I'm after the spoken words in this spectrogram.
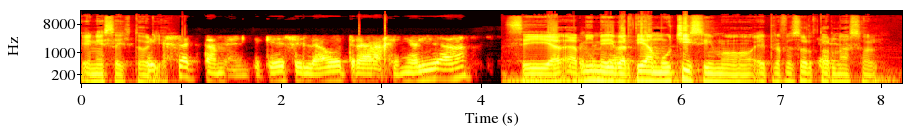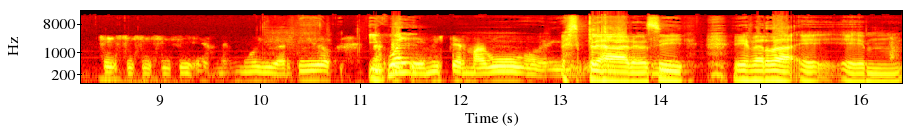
en esa historia. Exactamente, que es la otra genialidad. Sí, a, mí me divertía muchísimo el profesor Tornasol. Sí, sí, sí, sí, sí, es muy divertido. Igual. Mr. Magoo. claro, sí, es verdad. Eh, em,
